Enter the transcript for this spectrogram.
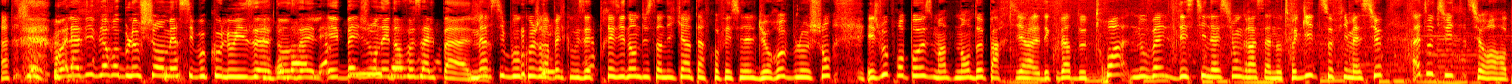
Voilà, vive le reblochon. Merci beaucoup, Louise Donzel. merci, Et belle journée dans vos alpages. Beaucoup. Je rappelle que vous êtes présidente du syndicat interprofessionnel du Reblochon. Et je vous propose maintenant de partir à la découverte de trois nouvelles destinations grâce à notre guide Sophie Massieu. À tout de suite sur Europe 1.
